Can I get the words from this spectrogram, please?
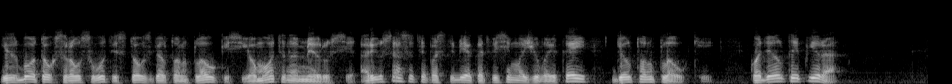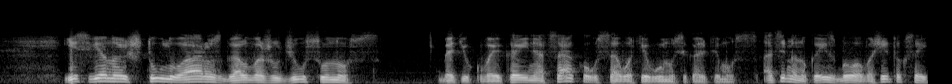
Jis buvo toks rausvutis, toks geltonplaukis, jo motina mirusi. Ar jūs esate pastebėję, kad visi maži vaikai geltonplaukiai? Kodėl taip yra? Jis vieno iš tų luaros galva žudžių sūnus. Bet juk vaikai neatsako už savo tėvų nusikaltimus. Atsimenu, kai jis buvo vašy toksai,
